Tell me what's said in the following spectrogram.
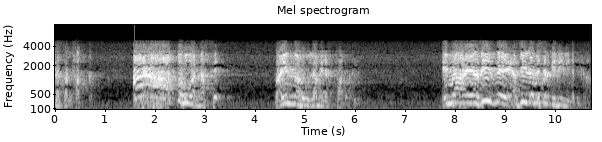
فصل حق تو ہوا نفس بہن نہ لمن الصادقین۔ عمران عزیز نے، عزیز مصر کی بیوی نے بھی کہا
